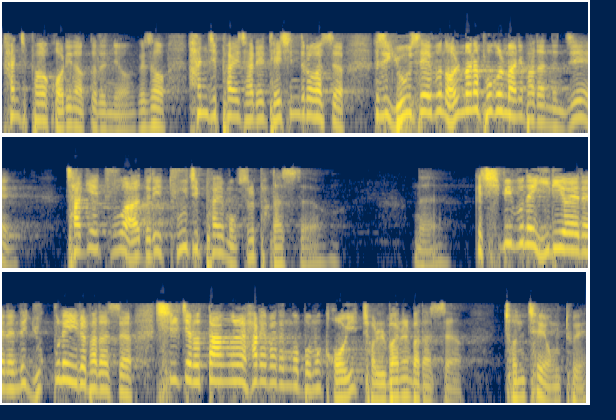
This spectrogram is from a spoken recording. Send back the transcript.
한 지파가 거리 났거든요. 그래서 한 지파의 자리에 대신 들어갔어요. 그래서 요셉은 얼마나 복을 많이 받았는지 자기의 두 아들이 두 지파의 몫을 받았어요. 네. 12분의 1이어야 되는데 6분의 1을 받았어요. 실제로 땅을 할애받은 거 보면 거의 절반을 받았어요. 전체 영토에.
